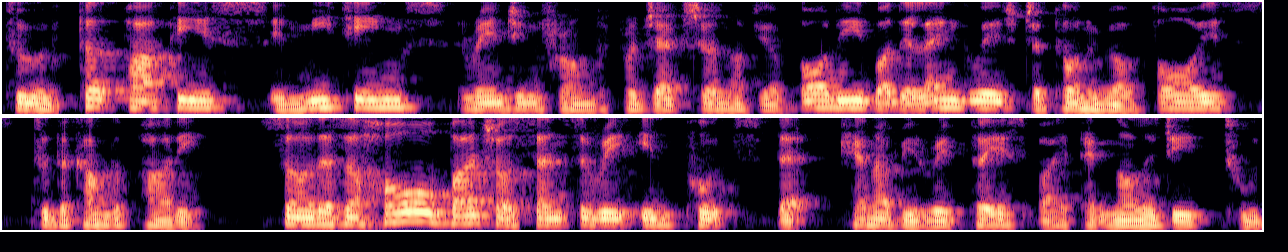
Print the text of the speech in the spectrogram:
to third parties in meetings, ranging from the projection of your body, body language, the tone of your voice to the counterparty. So there's a whole bunch of sensory inputs that cannot be replaced by technology to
